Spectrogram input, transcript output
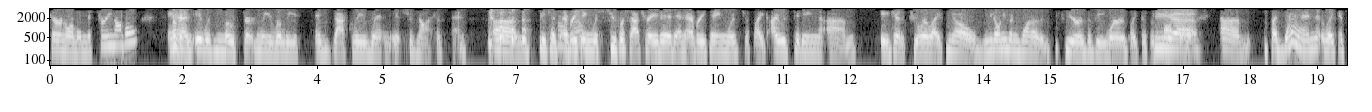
paranormal mystery novel, and Okay. it was most certainly released exactly when it should not have been. Um, because Oh, no. everything was super saturated and everything was just like I was hitting um, agents who were like, no, we don't even want to hear the V word. Like this is Yeah. awful. Um, but then like it's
